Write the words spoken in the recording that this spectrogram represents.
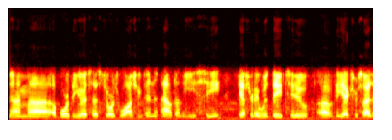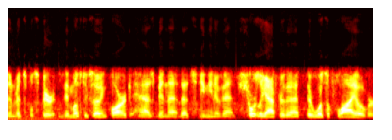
I'm uh, aboard the USS George Washington out on the East Sea. Yesterday was day two of the exercise Invincible Spirit. The most exciting part has been that, that steaming event. Shortly after that, there was a flyover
